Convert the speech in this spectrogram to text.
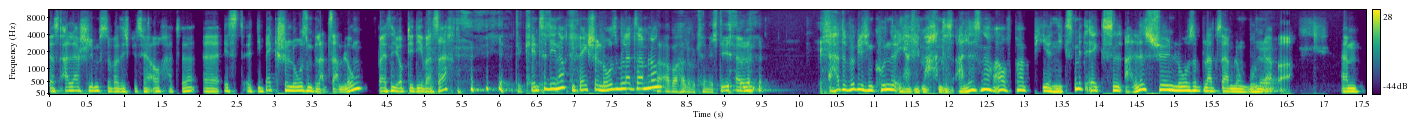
das Allerschlimmste, was ich bisher auch hatte, äh, ist äh, die Becksche Losenblattsammlung. Weiß nicht, ob dir die was sagt. ja, die Kennst du die noch, die Becksche Losenblattsammlung? Na, aber hallo, kenne ich die. Ähm, er hatte wirklich einen Kunde, ja, wir machen das alles noch auf Papier, nichts mit Excel, alles schön lose Blattsammlung, wunderbar. Ja. Ähm,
